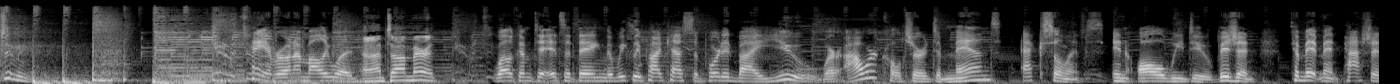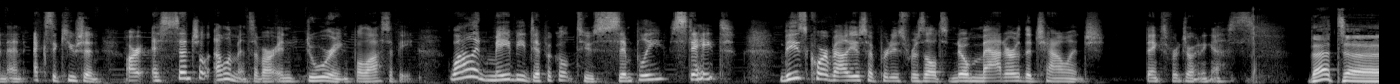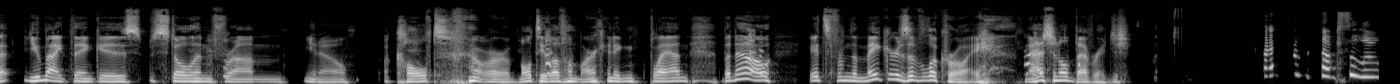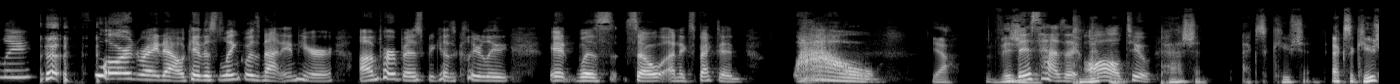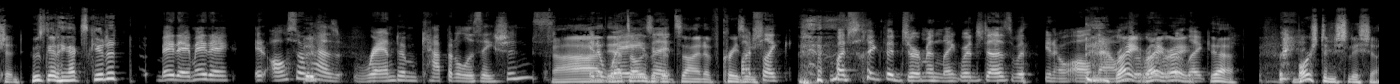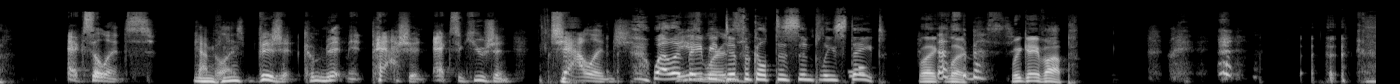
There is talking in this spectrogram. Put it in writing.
it to me. Hey everyone, I'm Molly Wood. And I'm Tom Merritt. Welcome to It's a Thing, the weekly podcast supported by you, where our culture demands excellence in all we do. Vision, commitment, passion, and execution are essential elements of our enduring philosophy. While it may be difficult to simply state, these core values have produced results no matter the challenge. Thanks for joining us. That uh, you might think is stolen from, you know, a cult or a multi-level marketing plan, but no, it's from the makers of LaCroix, national beverage. Absolutely floored right now. Okay, this link was not in here on purpose because clearly it was so unexpected. Wow. Yeah. Vision. This has it all too. Passion, execution. Execution. Who's getting executed? Mayday, mayday. It also has random capitalizations. Ah, in a that's way always a good sign of crazy. Much like, much like the German language does with you know all nouns. right, right, whatever, right. but Like yeah. Borstenschlische. excellence, capitalized vision, commitment, passion, execution, challenge. Well, it These may be words- difficult to simply state. Like, That's look, we gave up.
